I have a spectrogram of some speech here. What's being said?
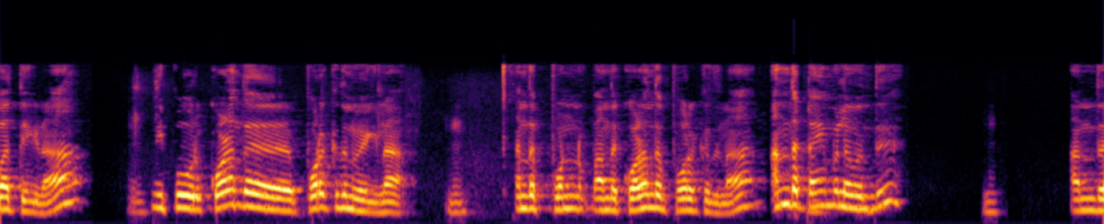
பாத்தீங்கன்னா. இப்போ ஒரு குழந்தை பிறக்குதுன்னு வைங்களேன். அந்த பொண்ணு அந்த குழந்தை பிறக்குதுன்னா அந்த டைம்ல வந்து. அந்த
